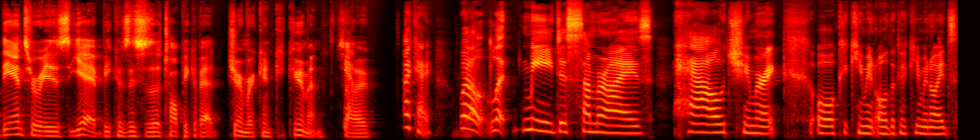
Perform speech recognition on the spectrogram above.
The answer is yeah, because this is a topic about turmeric and curcumin. So. Yeah. Okay. Well, let me just summarize how turmeric or curcumin or the curcuminoids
